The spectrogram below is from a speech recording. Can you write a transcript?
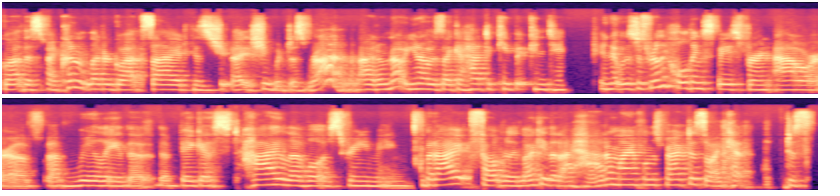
go out this. I couldn't let her go outside because she, she would just run. I don't know. You know, it was like I had to keep it contained and it was just really holding space for an hour of, of really the, the biggest high level of screaming. But I felt really lucky that I had a mindfulness practice. So I kept just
